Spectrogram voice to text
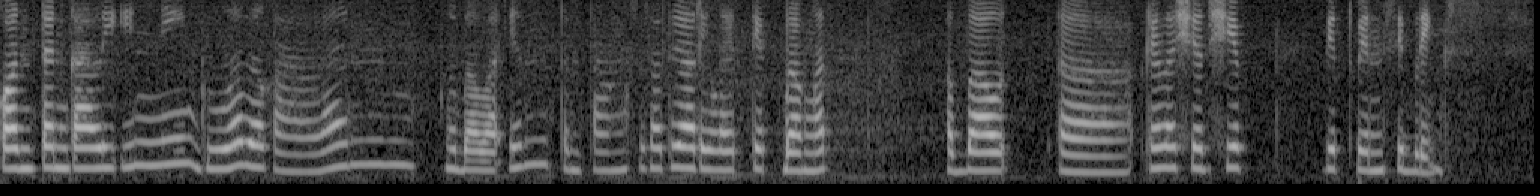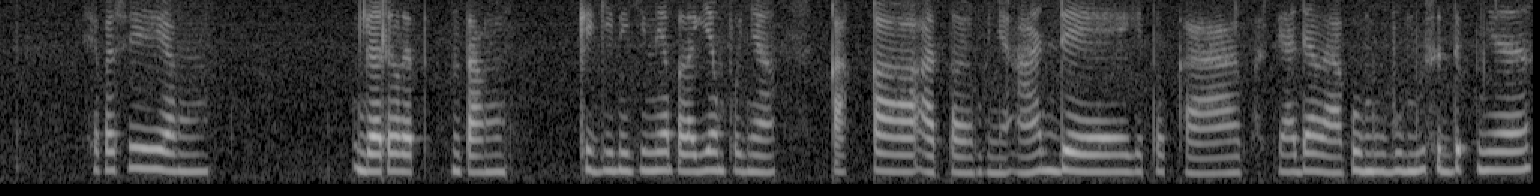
konten kali ini gue bakalan ngebawain tentang sesuatu yang related banget about uh, relationship between siblings. Siapa sih yang nggak relate tentang kayak gini-gini? Apalagi yang punya kakak atau yang punya adik gitu kan. Pasti ada lah bumbu-bumbu sedepnya.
